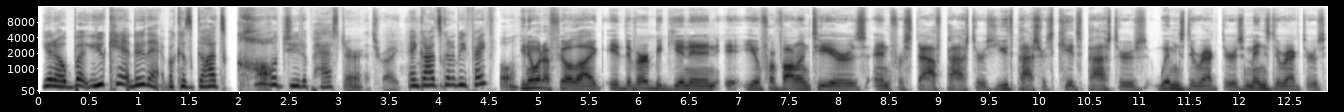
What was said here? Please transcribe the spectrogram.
you know, but you can't do that because God's called you to pastor That's right. and God's going to be faithful. You know what I feel like at the very beginning, it, you know, for volunteers and for staff pastors, youth pastors, kids pastors, women's directors, men's directors,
